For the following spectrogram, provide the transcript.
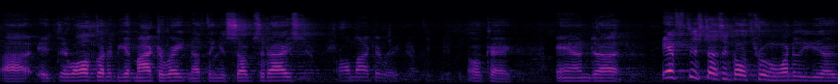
Uh, it- They're all gonna be at market rate, nothing is subsidized? All market rate. Okay, and uh, if this doesn't go through, and one of the,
